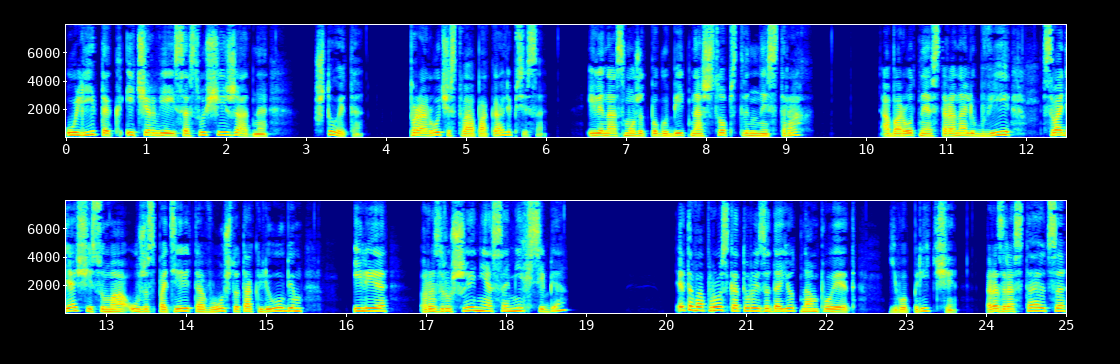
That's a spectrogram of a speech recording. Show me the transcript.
улиток и червей, сосущий жадно. Что это? Пророчество апокалипсиса? Или нас может погубить наш собственный страх? Оборотная сторона любви, сводящий с ума ужас потери того, что так любим, или разрушение самих себя? Это вопрос, который задает нам поэт. Его притчи разрастаются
